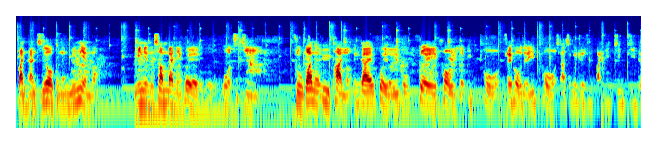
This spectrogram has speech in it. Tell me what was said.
反弹之后，可能明年哦，明年的上半年会有我自己主观的预判哦，应该会有一个最后的一波，最后的一波，那这个就是反映经济的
